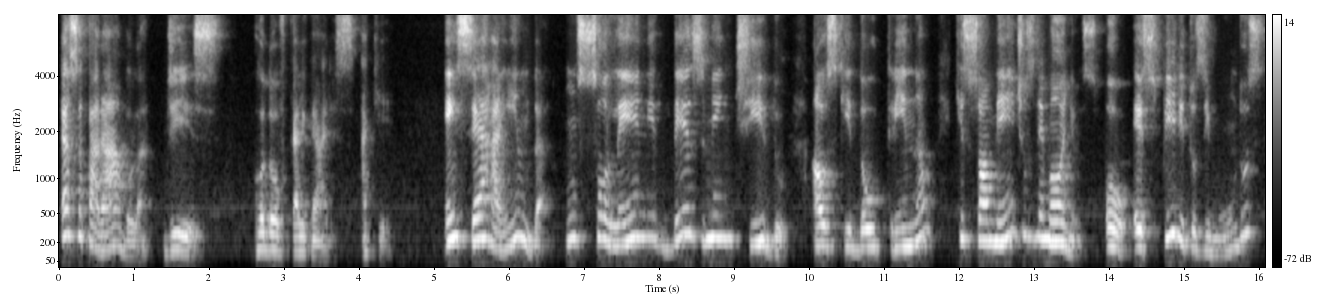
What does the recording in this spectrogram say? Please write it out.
Essa parábola, diz Rodolfo Caligares aqui, encerra ainda um solene desmentido aos que doutrinam que somente os demônios ou espíritos imundos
